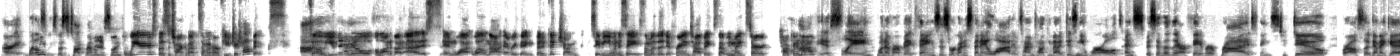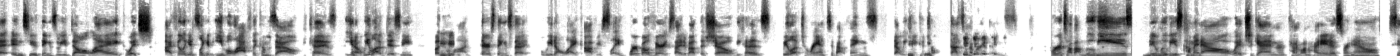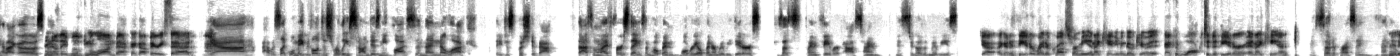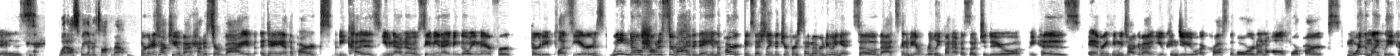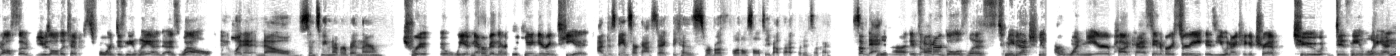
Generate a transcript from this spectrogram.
All right. What else are we supposed to talk about on this one? We're supposed to talk about some of our future topics. So Um, you now know a lot about us and what, well, not everything, but a good chunk. Sammy, you want to say some of the different topics that we might start talking about? Obviously, one of our big things is we're going to spend a lot of time talking about Disney World and specifically our favorite rides, things to do. We're also going to get into things we don't like, which I feel like it's like an evil laugh that comes out because, you know, we love Disney. But come Mhm. on, there's things that we don't like, obviously. We're both very excited about this show because we love to rant about things that we can't control. That's one of our things. We're going to talk about movies, new mm-hmm. movies coming out, which again are kind of on hiatus right now. See how that goes. I know they moved Mulan back. I got very sad. Yeah, I was like, well, maybe they'll just release it on Disney Plus, and then no luck. They just pushed it back. That's one of my first things I'm hoping we'll reopen our movie theaters because that's my favorite pastime is to go to the movies. Yeah, I got a theater right across from me and I can't even go to it. I could walk to the theater and I can't. It's so depressing. It is. What else are we going to talk about? We're going to talk to you about how to survive a day at the parks because you now know Sammy and I have been going there for 30 plus years. We know how to survive a day in the park, especially if it's your first time ever doing it. So that's going to be a really fun episode to do because everything we talk about you can do across the board on all four parks. More than likely, you could also use all the tips for Disneyland as well. We wouldn't know since we've never been there. True. We have never been there, so we can't guarantee it. I'm just being sarcastic because we're both a little salty about that, but it's okay. Someday. Yeah, it's on our goals list. Maybe that should be our one year podcast anniversary is you and I take a trip to Disneyland.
